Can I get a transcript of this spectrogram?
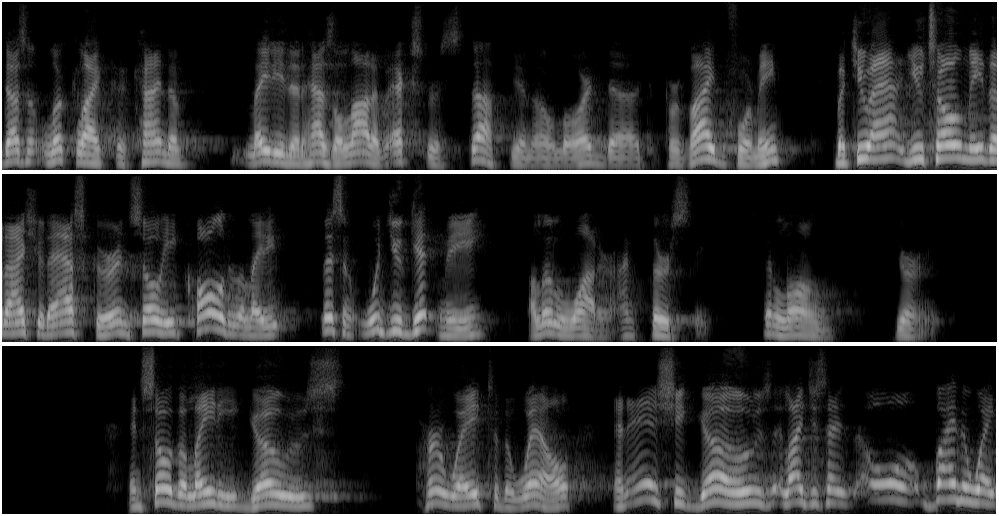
doesn't look like the kind of lady that has a lot of extra stuff, you know, Lord, uh, to provide for me. But you, you told me that I should ask her, and so he called to the lady, listen, would you get me a little water? I'm thirsty. It's been a long journey. And so the lady goes her way to the well, and as she goes, Elijah says, Oh, by the way,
